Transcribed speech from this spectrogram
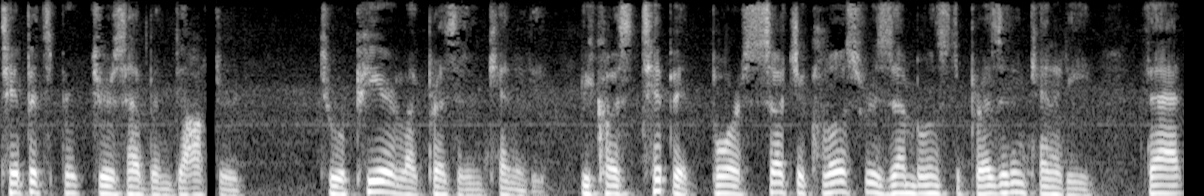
Tippit's pictures have been doctored to appear like President Kennedy because Tippit bore such a close resemblance to President Kennedy that,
